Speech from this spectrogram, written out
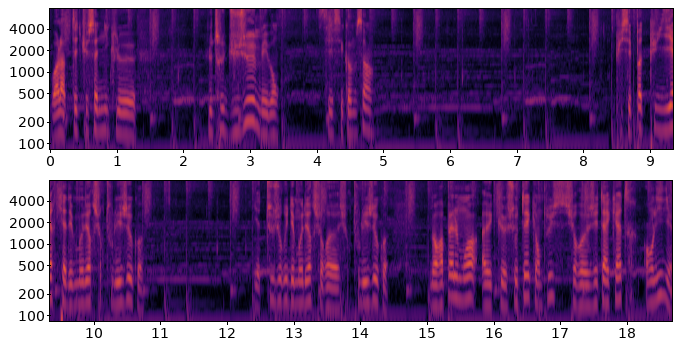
voilà, peut-être que ça nique le, le truc du jeu, mais bon, c'est comme ça. C'est pas depuis hier qu'il y a des modeurs sur tous les jeux quoi. Il y a toujours eu des modeurs sur, euh, tous les jeux quoi. Je me rappelle moi avec euh, Showtech en plus sur euh, GTA 4 en ligne.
